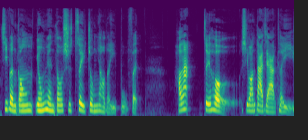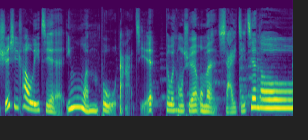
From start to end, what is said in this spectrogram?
基本功永远都是最重要的一部分。好啦，最后希望大家可以学习靠理解，英文不打结。各位同学，我们下一集见喽！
